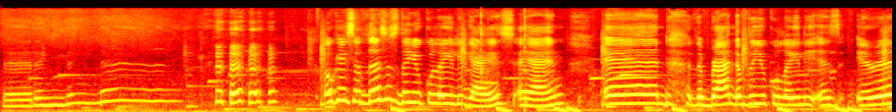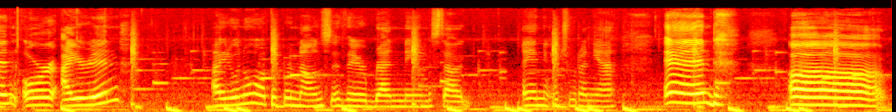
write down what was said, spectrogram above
Ding, ding, ding. okay, so this is the ukulele, guys. Ayan. And the brand of the ukulele is Iron or Iron. I don't know how to pronounce their brand name. Basta, ayan yung itsura niya. And, uh,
